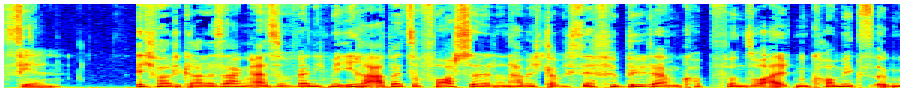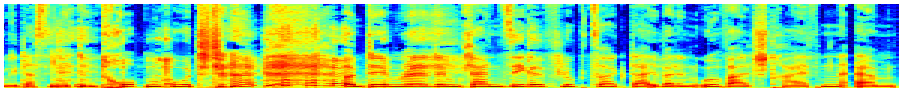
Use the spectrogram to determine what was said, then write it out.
fehlen. Ich wollte gerade sagen, also wenn ich mir ihre Arbeit so vorstelle, dann habe ich, glaube ich, sehr viele Bilder im Kopf von so alten Comics irgendwie, dass sie mit dem Tropenhut und dem, dem kleinen Segelflugzeug da über den Urwald streifen. Ähm,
